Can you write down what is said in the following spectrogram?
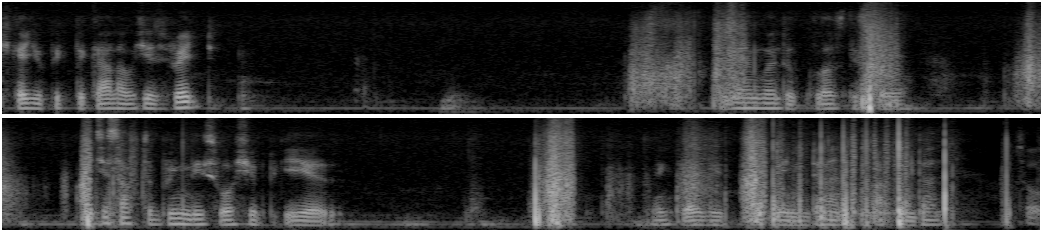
okay you pick the color which is red. And then I'm going to close this layer I just have to bring this worship here. Then close it. When done. After I'm done. So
